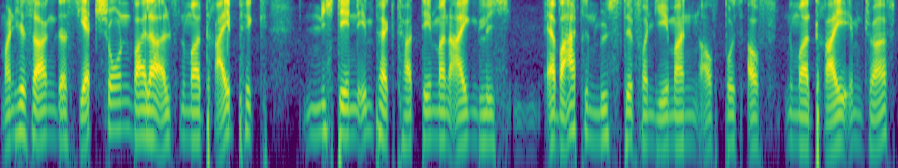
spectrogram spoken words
Manche sagen das jetzt schon, weil er als Nummer 3 Pick nicht den Impact hat, den man eigentlich erwarten müsste von jemandem auf, auf Nummer 3 im Draft,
